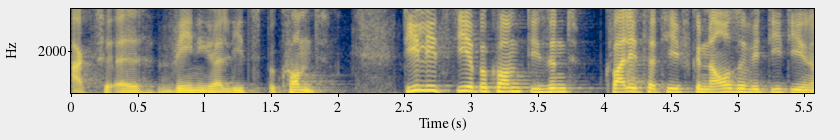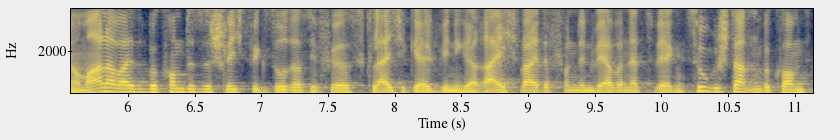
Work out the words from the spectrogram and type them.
aktuell weniger Leads bekommt. Die Leads, die ihr bekommt, die sind qualitativ genauso wie die, die ihr normalerweise bekommt. Es ist schlichtweg so, dass ihr für das gleiche Geld weniger Reichweite von den Werbenetzwerken zugestanden bekommt,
